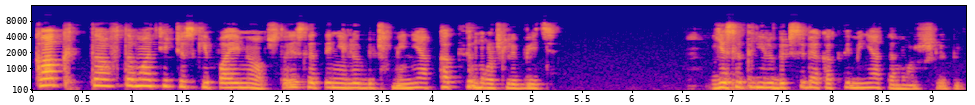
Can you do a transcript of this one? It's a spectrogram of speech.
как-то автоматически поймет, что если ты не любишь меня, как ты можешь любить? Если ты не любишь себя, как ты меня-то можешь любить?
